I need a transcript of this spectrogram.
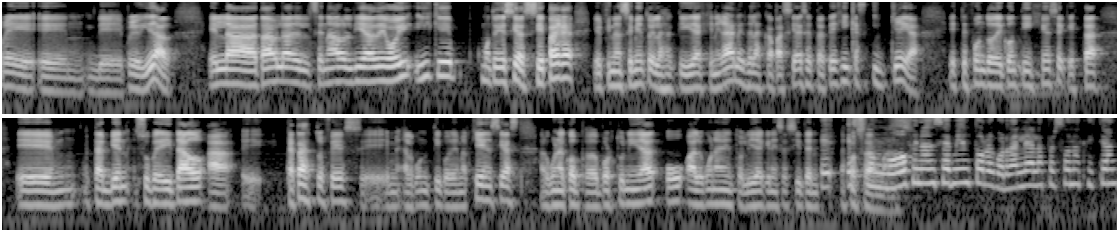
eh, de prioridad en la tabla del Senado el día de hoy y que como te decía, separa el financiamiento de las actividades generales, de las capacidades estratégicas y crea este fondo de contingencia que está eh, también supeditado a eh, catástrofes, eh, algún tipo de emergencias, alguna compra de oportunidad o alguna eventualidad que necesiten las Fuerzas Armadas. Es un nuevo financiamiento, recordarle a las personas, Cristian,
